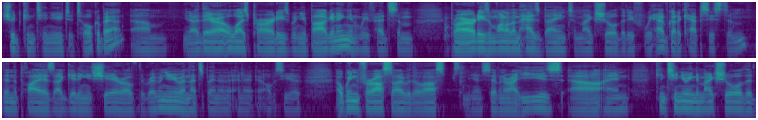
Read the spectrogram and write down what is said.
should continue to talk about. You know, there are always priorities when you're bargaining, and we've had some priorities, and one of them has been to make sure that if we have got a cap system, then the players are getting a share of the revenue, and that's been a, a, obviously a, a, win for us over the last you know, seven or eight years, uh, and continuing to make sure that,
